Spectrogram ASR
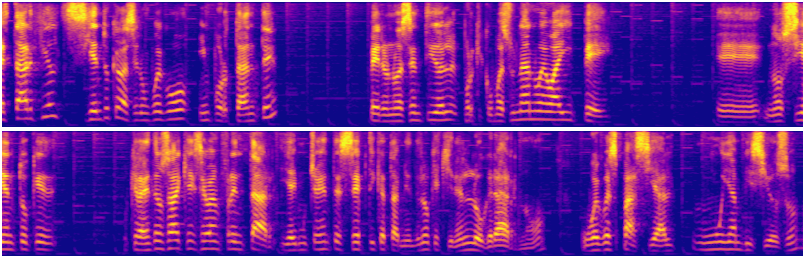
Starfield siento que va a ser un juego importante, pero no he sentido, el- porque como es una nueva IP, eh, no siento que, porque la gente no sabe a qué se va a enfrentar y hay mucha gente escéptica también de lo que quieren lograr, ¿no? Un juego espacial muy ambicioso.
